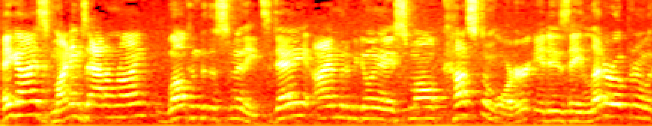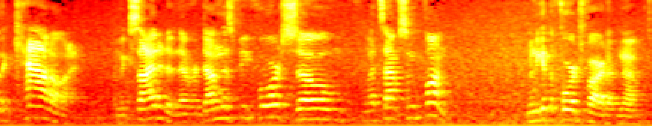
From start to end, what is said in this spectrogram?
Hey guys, my name's Adam Rhein. Welcome to the Smithy. Today I'm going to be doing a small custom order. It is a letter opener with a cat on it. I'm excited, I've never done this before, so let's have some fun. I'm going to get the forge fired up now.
